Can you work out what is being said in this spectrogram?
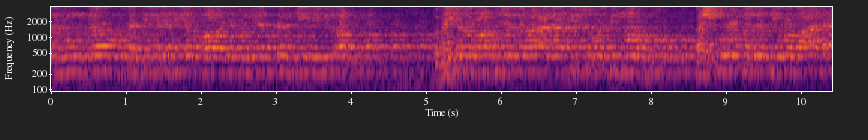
المنكر فتلك هي الغاية من التمكين في الأرض. وبين الله جل التي وضعها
